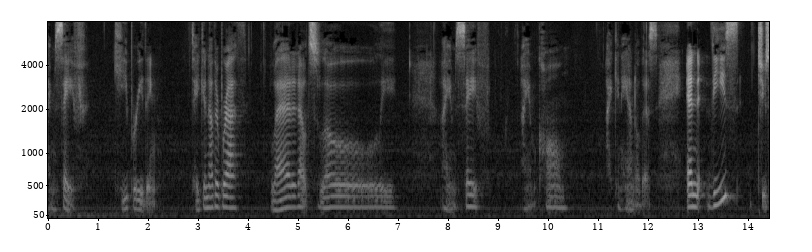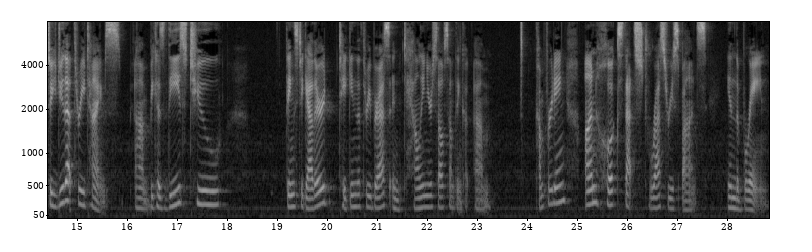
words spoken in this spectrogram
I'm safe. Keep breathing. Take another breath. Let it out slowly. I am safe. I am calm. I can handle this. And these two, so you do that three times um, because these two things together, taking the three breaths and telling yourself something um, comforting, unhooks that stress response in the brain,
